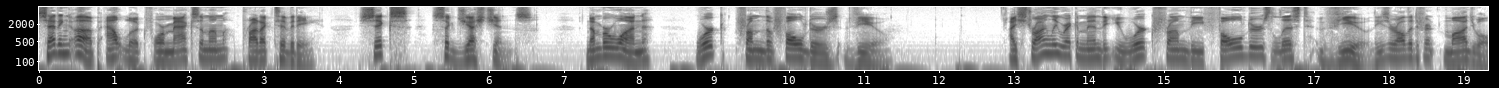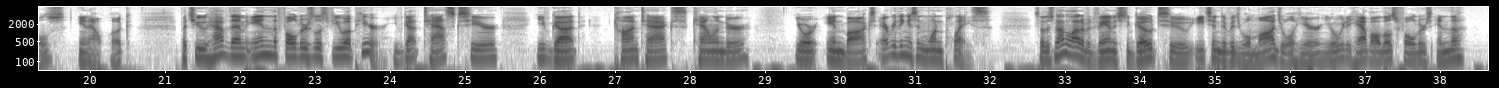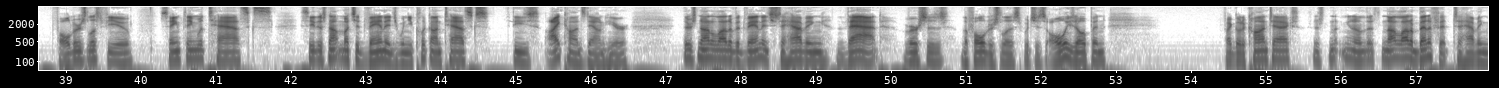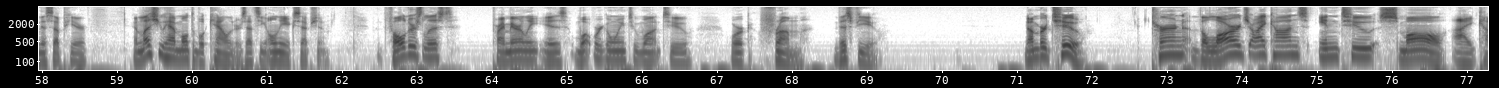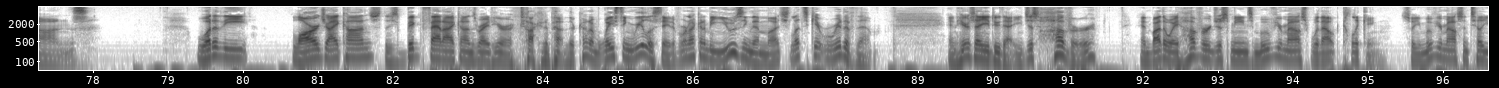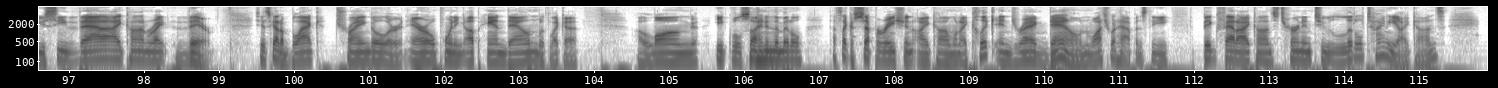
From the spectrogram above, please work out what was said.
Setting up Outlook for maximum productivity. Six suggestions. Number one, work from the folders view. I strongly recommend that you work from the folders list view. These are all the different modules in Outlook, but you have them in the folders list view up here. You've got tasks here, you've got contacts, calendar, your inbox. Everything is in one place. So there's not a lot of advantage to go to each individual module here. You already have all those folders in the folders list view. Same thing with tasks See, there's not much advantage when you click on tasks, these icons down here. There's not a lot of advantage to having that versus the folders list, which is always open. If I go to contacts, there's not, you know there's not a lot of benefit to having this up here, unless you have multiple calendars. That's the only exception. Folders list primarily is what we're going to want to work from this view. Number two, turn the large icons into small icons. What are the large icons? These big fat icons right here I'm talking about. They're kind of wasting real estate. If we're not going to be using them much, let's get rid of them. And here's how you do that. You just hover. And by the way, hover just means move your mouse without clicking. So you move your mouse until you see that icon right there. See, it's got a black triangle or an arrow pointing up and down with like a, a long equal sign in the middle. That's like a separation icon. When I click and drag down, watch what happens. The big fat icons turn into little tiny icons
